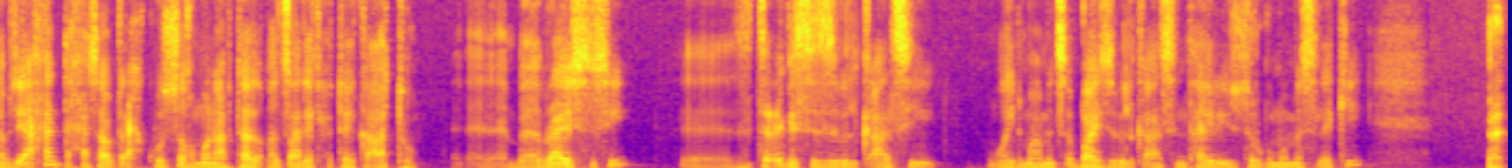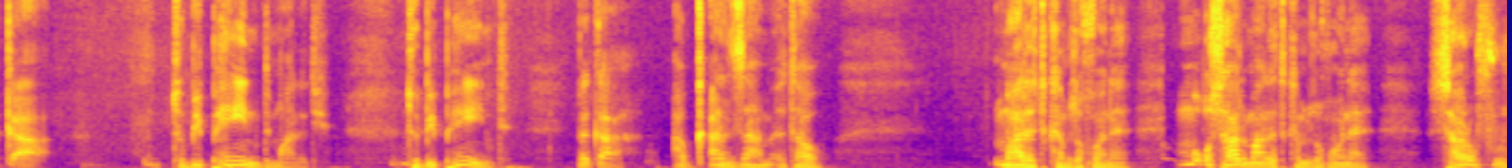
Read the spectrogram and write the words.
ኣብዚኣ ሓንቲ ሓሳብ ጥራሕ ክውስኽ እሞ ናብታ ቀጻሊት ሕቶይ ክኣቱ ብእብራይስቲ ሲ እዚ ትዕግስቲ ዝብል ቃልሲ ወይ ድማ ምጽባይ ዝብል ቃልሲ እንታይ ኢሉ እዩ ዝትርጉሞ መስለኪ በቃ ቱ ቢ ፔይንድ ማለት እዩ ቱ ቢ ፔይንድ በቃ ኣብ ቃንዛ ምእታው ማለት ከም ዝኾነ ምቑሳል ማለት ከም ዝኾነ ሳሮፉል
